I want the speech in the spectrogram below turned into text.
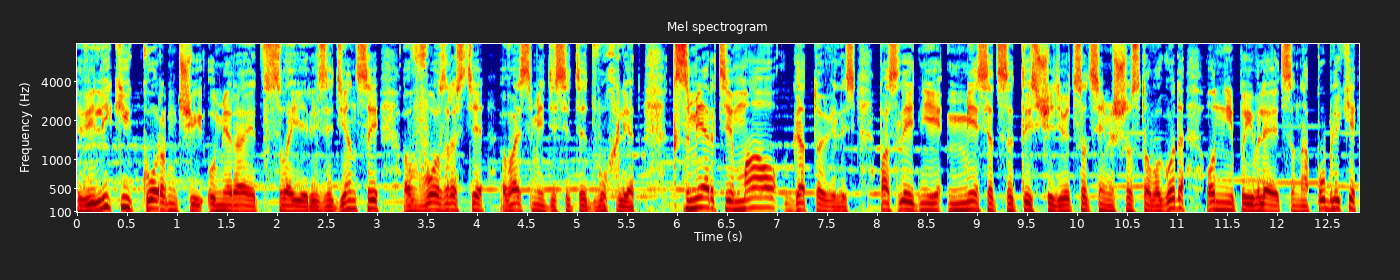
Великий кормчий умирает в своей резиденции в возрасте 82 лет. К смерти Мао готовились. Последние месяцы 1976 года он не появляется на публике,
